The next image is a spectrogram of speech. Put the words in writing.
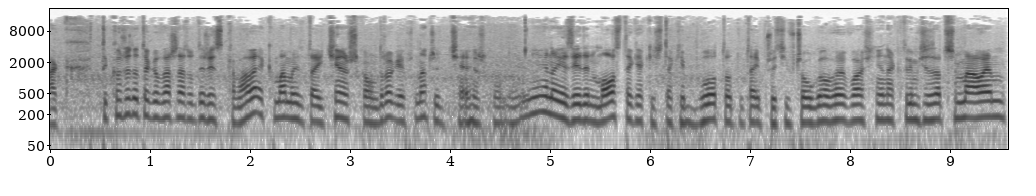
Tak, tylko że do tego warsztatu też jest kawałek. Mamy tutaj ciężką drogę, znaczy ciężką. No nie, no jest jeden mostek, jakieś takie błoto tutaj przeciwczołgowe, właśnie na którym się zatrzymałem.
